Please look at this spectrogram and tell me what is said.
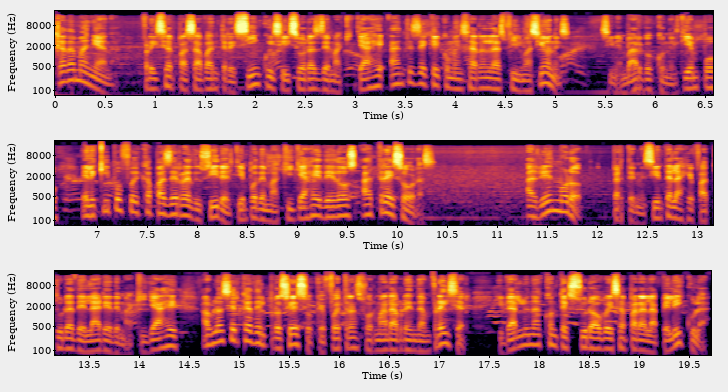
Cada mañana, Fraser pasaba entre 5 y 6 horas de maquillaje antes de que comenzaran las filmaciones. Sin embargo, con el tiempo, el equipo fue capaz de reducir el tiempo de maquillaje de 2 a 3 horas. Adrián Morot, perteneciente a la jefatura del área de maquillaje, habló acerca del proceso que fue transformar a Brendan Fraser y darle una contextura obesa para la película,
